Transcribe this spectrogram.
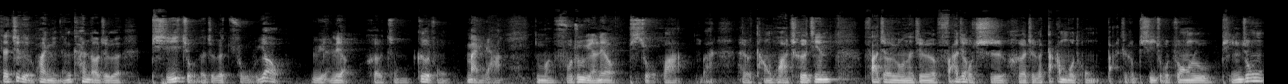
在这里的话，你能看到这个啤酒的这个主要。原料和这种各种麦芽，那么辅助原料啤酒花，对吧？还有糖化车间、发酵用的这个发酵池和这个大木桶，把这个啤酒装入瓶中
